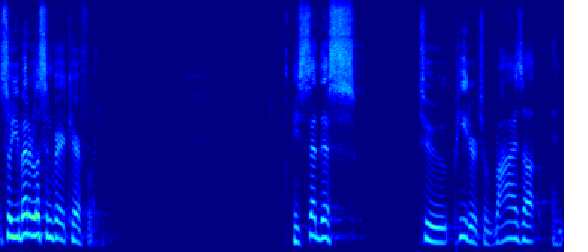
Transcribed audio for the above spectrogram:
So you better listen very carefully. He said this to Peter to rise up and.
